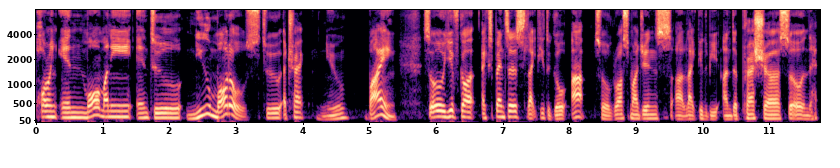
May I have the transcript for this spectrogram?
pouring in more money into new models to attract new buying. So you've got expenses likely to go up. So gross margins are likely to be under pressure. So it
